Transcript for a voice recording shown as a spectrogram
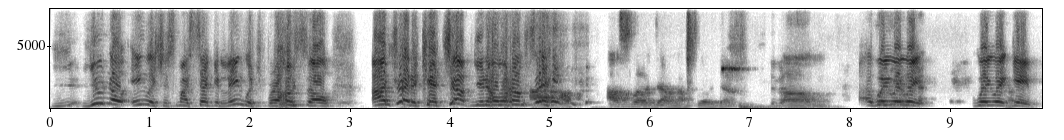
you, you know English is my second language, bro. So I'm trying to catch up. You know what I'm saying? I'll, I'll, I'll slow it down. I'll slow it down. Um, uh, wait, wait, wait, wait, wait, Gabe.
